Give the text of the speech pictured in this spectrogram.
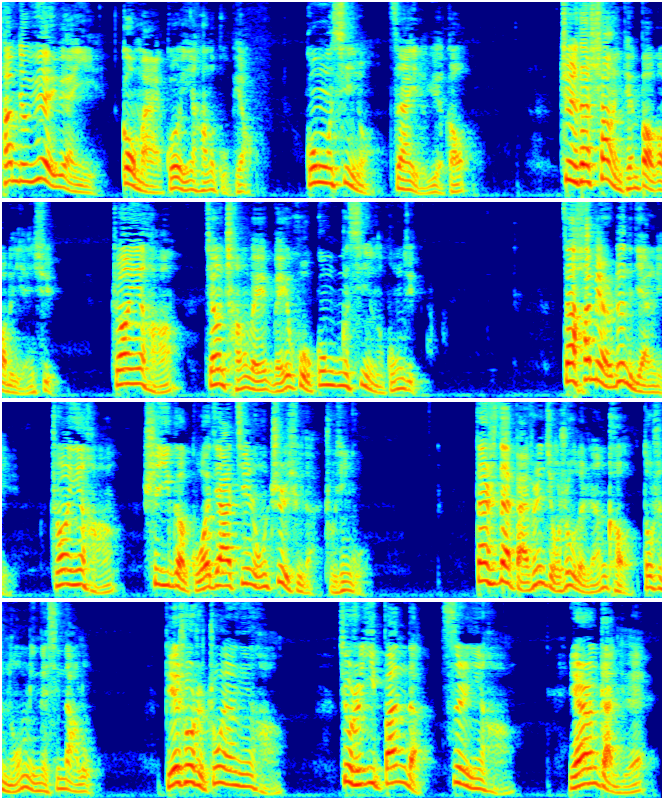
他们就越愿意购买国有银行的股票，公共信用自然也就越高。这是他上一篇报告的延续。中央银行将成为维护公共信用的工具。在汉密尔顿的眼里，中央银行是一个国家金融秩序的主心骨。但是在百分之九十五的人口都是农民的新大陆，别说是中央银行，就是一般的私人银行，也让人感觉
